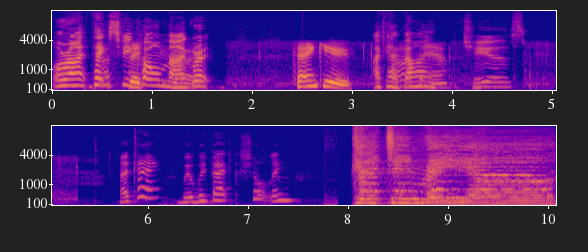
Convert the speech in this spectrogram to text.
All right, thanks for your Let's call, go. Margaret. Thank you. Okay, for bye. Cheers. Okay, we'll be back shortly. Curtin Radio.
